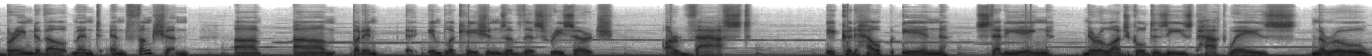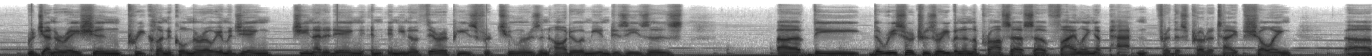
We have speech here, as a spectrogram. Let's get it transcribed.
brain development and function. Um, but in, implications of this research are vast. It could help in studying neurological disease pathways, neuroregeneration, preclinical neuroimaging, gene editing, and immunotherapies for tumors and autoimmune diseases. Uh, the the researchers are even in the process of filing a patent for this prototype, showing uh,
